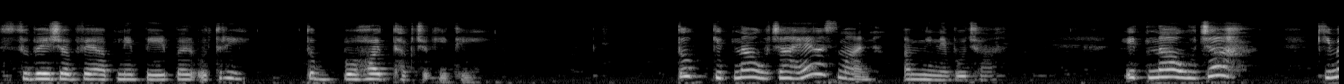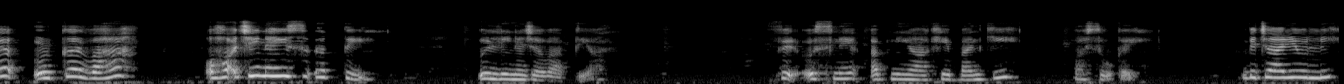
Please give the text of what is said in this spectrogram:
सुबह जब वे अपने पेड़ पर उतरी तो बहुत थक चुकी थी। तो कितना ऊँचा है आसमान? अम्मी ने पूछा। इतना ऊँचा कि मैं उड़कर वहाँ पहुँच ही नहीं सकती। उल्ली ने जवाब दिया। फिर उसने अपनी आँखें बंद की और सो गई। बेचारी उल्ली,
